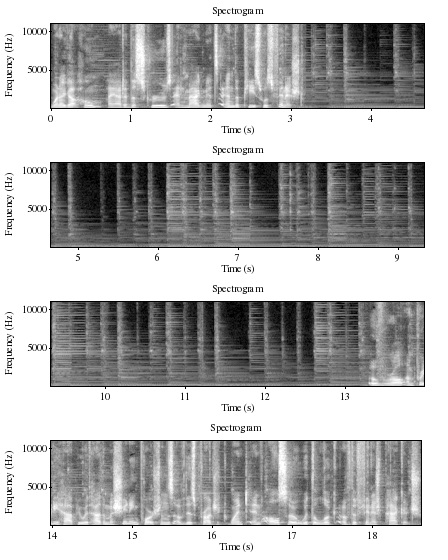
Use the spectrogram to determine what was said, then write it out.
When I got home, I added the screws and magnets and the piece was finished. Overall, I'm pretty happy with how the machining portions of this project went and also with the look of the finished package.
